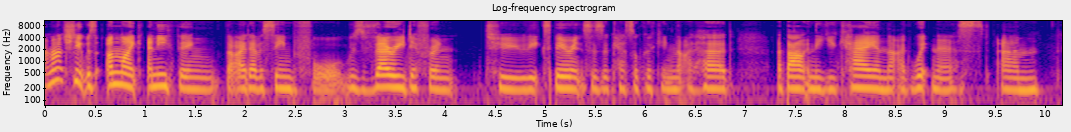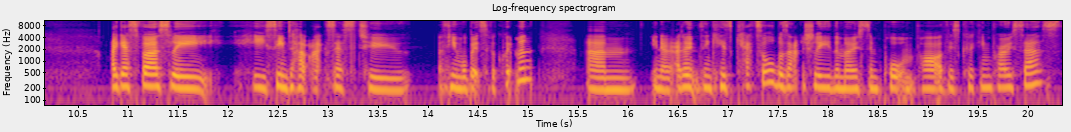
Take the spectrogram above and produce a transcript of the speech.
And actually, it was unlike anything that I'd ever seen before. It was very different to the experiences of kettle cooking that I'd heard about in the UK and that I'd witnessed. Um, I guess, firstly, he seemed to have access to a few more bits of equipment. Um, you know, I don't think his kettle was actually the most important part of his cooking process.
